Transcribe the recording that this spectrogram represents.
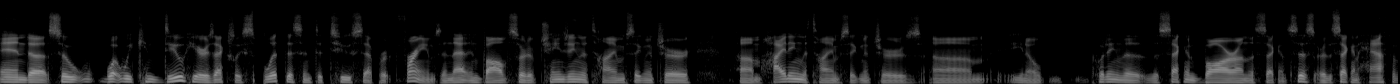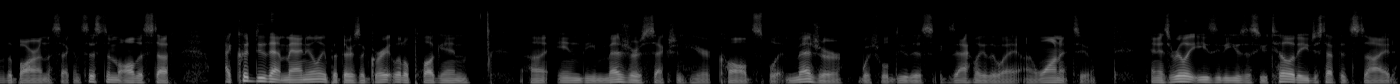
And uh, so what we can do here is actually split this into two separate frames, and that involves sort of changing the time signature, um, hiding the time signatures, um, you know, putting the, the second bar on the second system, or the second half of the bar on the second system, all this stuff. I could do that manually, but there's a great little plugin uh, in the measures section here called Split Measure, which will do this exactly the way I want it to. And it's really easy to use this utility. You just have to decide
